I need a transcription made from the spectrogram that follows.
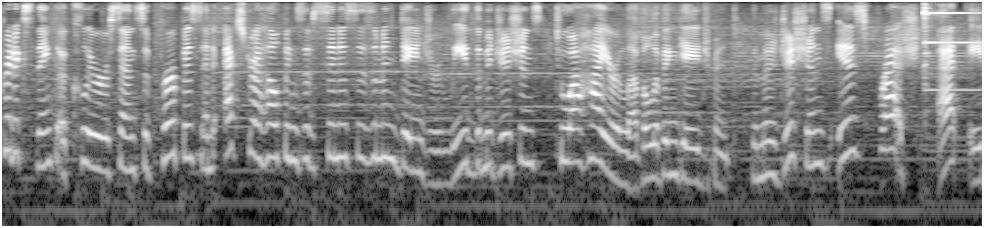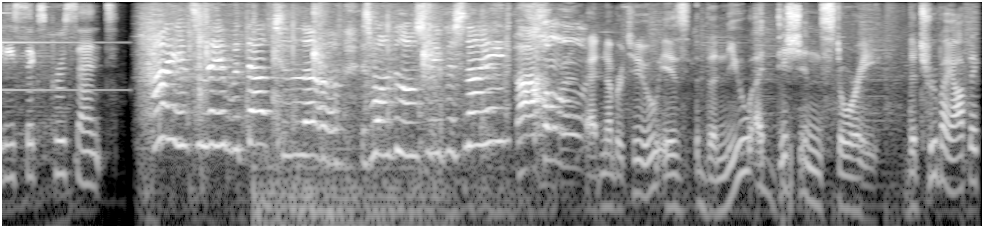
Critics think a clearer sense of purpose and extra helpings of cynicism and danger lead the Magicians to a higher level of engagement. The Magicians is fresh at 86%. Trying to live without your love is one long sleepless night. Ah, at number two is The New Edition Story, the true biopic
